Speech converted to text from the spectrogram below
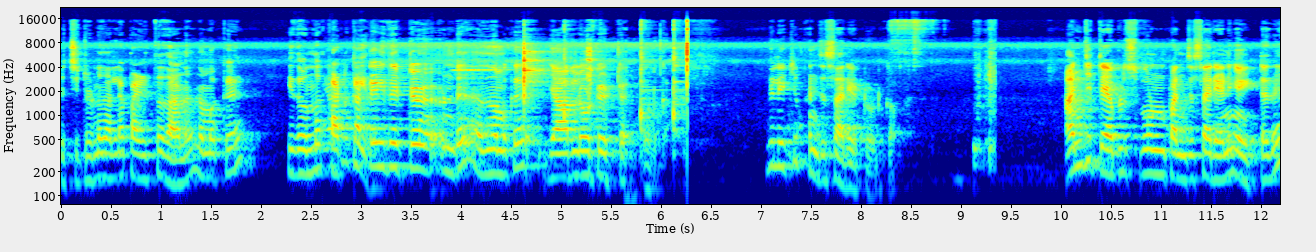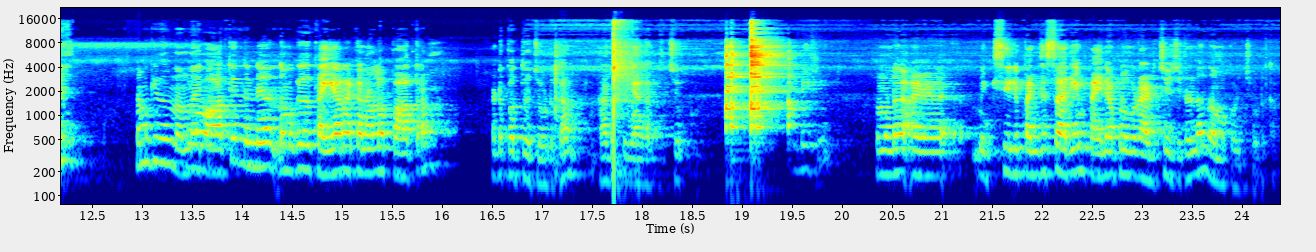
വെച്ചിട്ടുണ്ട്. നല്ല പഴുത്തതാണ്. നമുക്ക് ഇതൊന്ന് കട്ട് കട്ട് ചെയ്തിട്ടുണ്ട്. അത് നമുക്ക് ജാറിലോട്ട് ഇട്ട് കൊടുക്കാം. ഇതിലേക്ക് പഞ്ചസാര ഇട്ട് കൊടുക്കാം. അഞ്ച് ടേബിൾ സ്പൂൺ പഞ്ചസാരയാണ് ഞാൻ ഇട്ടത്. നമുക്കിത് നന്നായി ആദ്യം തന്നെ നമുക്കിത് തയ്യാറാക്കാനുള്ള പാത്രം അടുപ്പത്ത് വെച്ച് കൊടുക്കാം. അടുപ്പ് ഞാൻ കത്തിച്ചു ഇതിലേക്ക് നമ്മൾ മിക്സിയിൽ പഞ്ചസാരയും പൈനാപ്പിളും കൂടെ അടിച്ചു വെച്ചിട്ടുണ്ട് നമുക്ക് ഒഴിച്ചു കൊടുക്കാം.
